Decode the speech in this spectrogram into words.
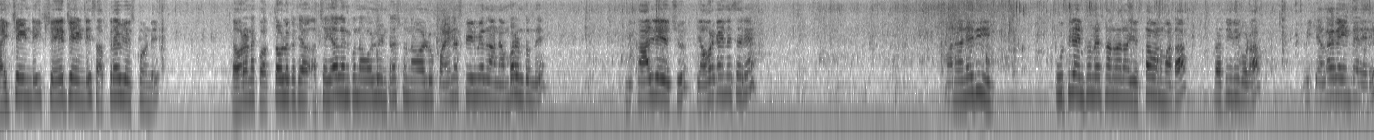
లైక్ చేయండి షేర్ చేయండి సబ్స్క్రైబ్ చేసుకోండి. ఎవరైనా కొత్త వాళ్ళకి చేయాలనుకున్న వాళ్ళు ఇంట్రెస్ట్ ఉన్న వాళ్ళు పైన స్క్రీన్ మీద నా నెంబర్ ఉంటుంది. మీరు కాల్ చేయొచ్చు. ఎవరికైనా సరే మనం అనేది పూర్తిగా ఇన్ఫర్మేషన్ అనేది ఇస్తామన్నమాట ప్రతిదీ కూడా. మీకు ఎలాగ ఏంటి అనేది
